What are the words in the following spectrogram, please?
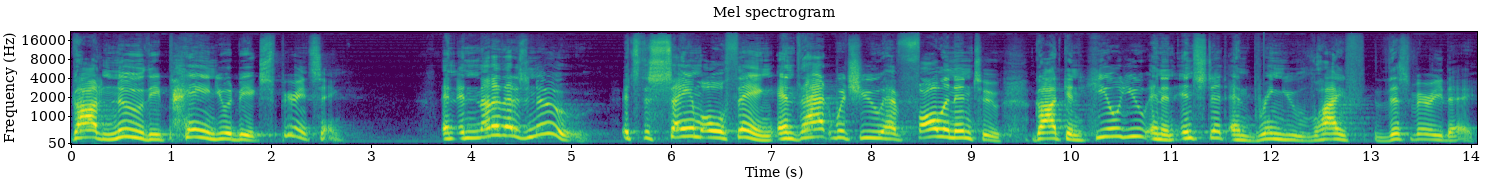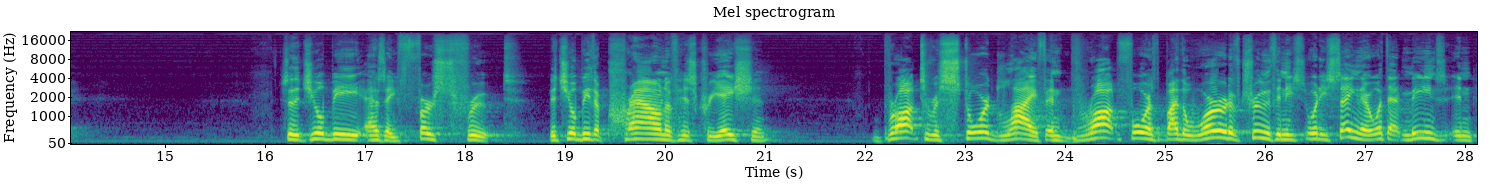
God knew the pain you would be experiencing. And, and none of that is new. It's the same old thing. And that which you have fallen into, God can heal you in an instant and bring you life this very day so that you'll be as a first fruit, that you'll be the crown of his creation, brought to restored life and brought forth by the word of truth. And he's, what he's saying there, what that means in,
